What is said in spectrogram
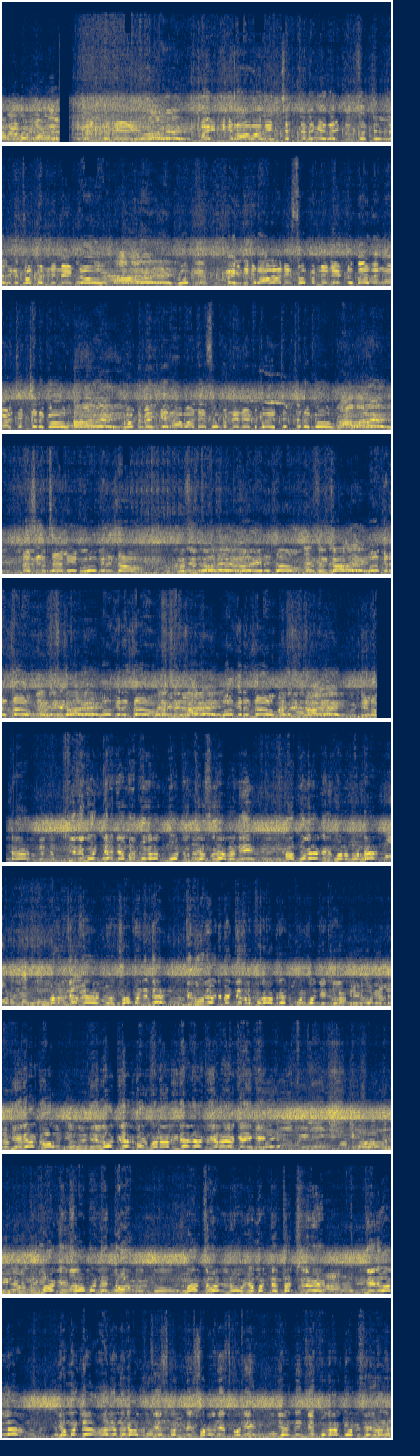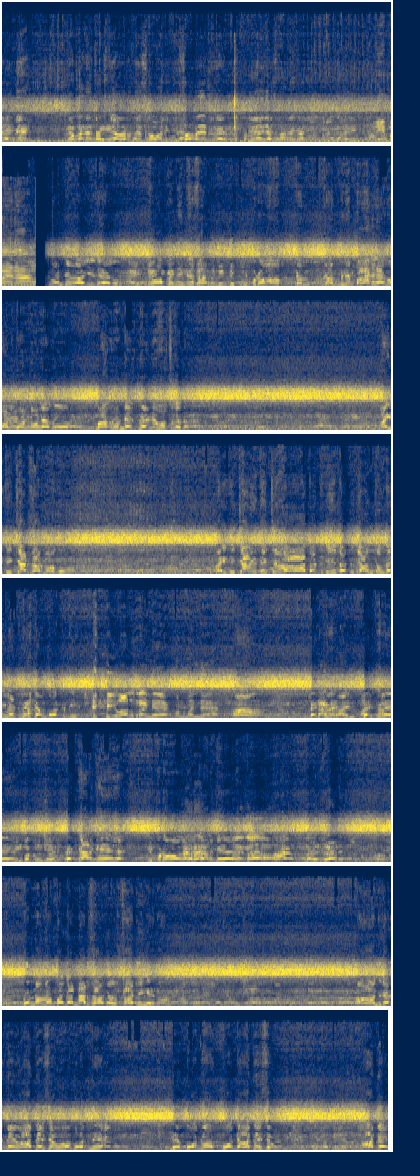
బయటికి రావాలి సూపరింటెండెంట్ బహిరంగ చర్చలకు. రోడ్డు మీదకి రావాలి సూపరింటెండెంట్ చర్చలకు. నశించాలి పోకరిజం. ఇది కొంటే నెంబర్ పొగాకు మోటు చేసుకున్నారని ఆ పొగాకుని కొనకుండా చూపండి దిగువ రేటు పెట్టి అసలు పొగాకు రేటు కొనుగోలు చేయట్లా. ఈ రేటు ఈ లో గ్రేడ్ కూడా కొనాలి. ఇదే రేటు ఇరవై కేజీకి మాకు సోపండిట్టు మార్చవాలి ఏమంటే తక్షణమే. దీనివల్ల ఏమంటే ఆర్యమ్మ గారు తీసుకొని చొరవ తీసుకొని ఇక్కడి నుంచి పొగాకు బోర్డు చేయమని చెప్పి ఏమంటే తక్షణ ఆర్డర్ తీసుకోవాలి. ఇదే చేస్తాను ఇది లేదు. ఇప్పుడు కంపెనీ బాగలేదు వాళ్ళు కొనడం లేదు. మాకు రెండు వేలు ఇవ్వచ్చు కదా. ఐదు ఇచ్చారు సార్ మాకు. ఐదు ఇచ్చారు తెచ్చి ఆ తట్టుకి ఈ తట్టుకి అంతులు తగినట్టు పెట్టాం బోర్డుకి. వాళ్ళకి రండి కొంతమంది. పెట్టాలకి ఇప్పుడు. రెండు వందల పది అన్నాడు సార్ స్టార్టింగ్ అందుకని మేము ఆపేసాము బోర్డుని. మేము బోర్డు బోర్డు ఆపేసాము. ఆపే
